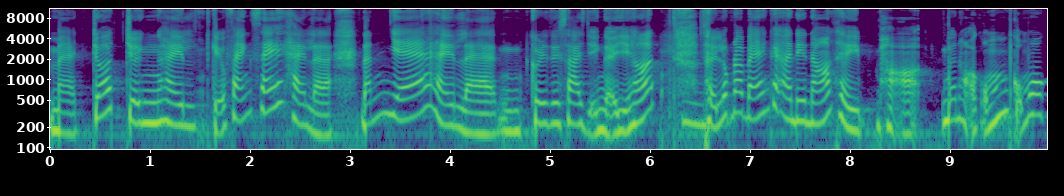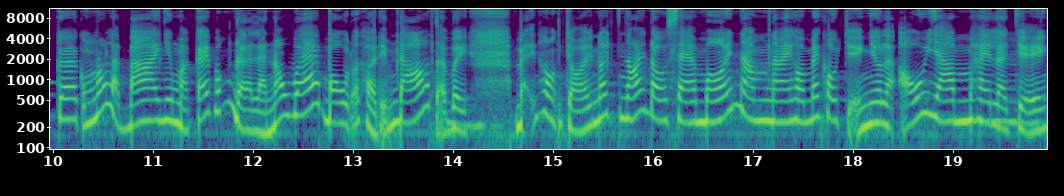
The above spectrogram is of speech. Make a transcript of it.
mà judging hay kiểu phán xét hay là đánh giá hay là criticize dị nghị gì hết. Thì lúc đó bán cái idea đó thì họ bên họ cũng cũng ok cũng rất là buy nhưng mà cái vấn đề là nó quá bold ở thời điểm đó. Tại vì bản thân trời nó nói đâu xa mới năm nay thôi mấy câu chuyện như là ấu dâm hay là chuyện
